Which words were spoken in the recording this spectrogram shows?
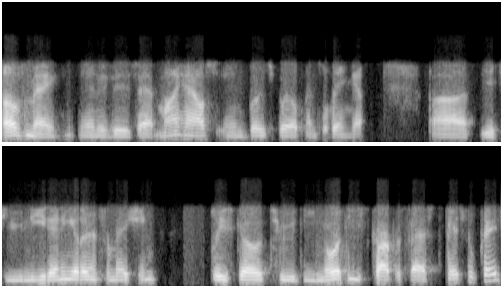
of May, and it is at my house in Birdsboro, Pennsylvania. Uh, if you need any other information, please go to the Northeast Carpet Fest Facebook page,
